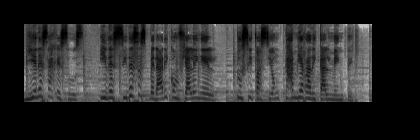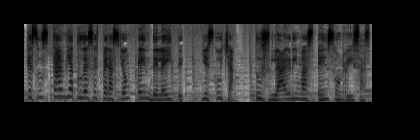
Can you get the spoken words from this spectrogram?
vienes a Jesús y decides esperar y confiar en Él, tu situación cambia radicalmente. Jesús cambia tu desesperación en deleite y escucha tus lágrimas en sonrisas.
